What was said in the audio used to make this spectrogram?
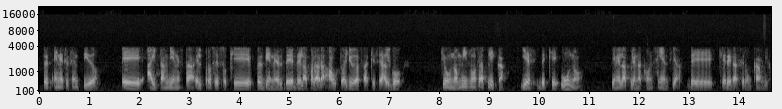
Entonces, en ese sentido, eh, ahí también está el proceso que pues viene de, de la palabra autoayuda, o sea, que sea algo que uno mismo se aplica y es de que uno tiene la plena conciencia de querer hacer un cambio.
